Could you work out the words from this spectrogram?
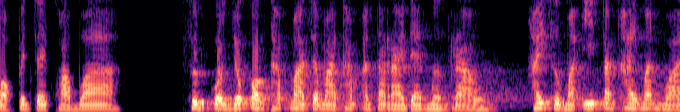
บอกเป็นใจความว่า สุนกวนยกกองทัพมาจะมาทำอันตรายแดนเมืองเรา ให้สุมาอี้ตั้งค่ายมั่นไว้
